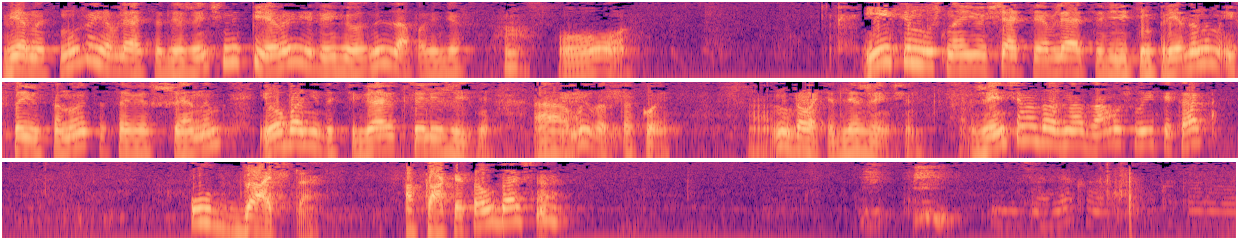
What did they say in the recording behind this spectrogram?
Верность мужу является для женщины первой религиозной заповедью. О, если муж на ее счастье является великим преданным, их союз становится совершенным, и оба они достигают цели жизни. А вывод какой? А, ну, давайте для женщин. Женщина должна замуж выйти как? Удачно. А как это удачно? человека, у которого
